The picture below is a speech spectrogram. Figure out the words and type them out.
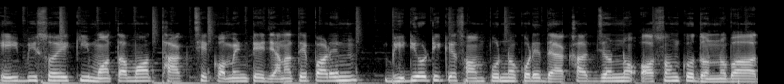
এই বিষয়ে কি মতামত থাকছে কমেন্টে জানাতে পারেন। ভিডিওটিকে সম্পূর্ণ করে দেখার জন্য অসংখ্য ধন্যবাদ।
